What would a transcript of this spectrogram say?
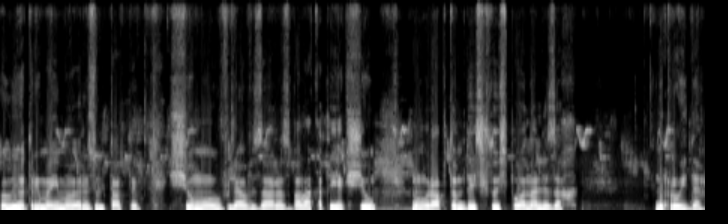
коли отримаємо результати. Що, мовляв, зараз балакати, якщо ну, раптом десь хтось по аналізах не пройде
